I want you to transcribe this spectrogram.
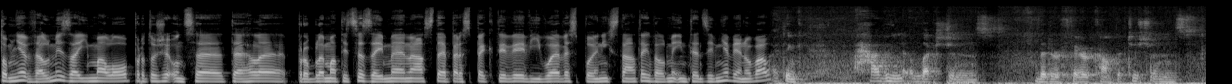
To mě velmi zajímalo, protože on se téhle problematice zejména z té perspektivy vývoje ve Spojených státech velmi intenzivně věnoval. I think having elections that are fair competitions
